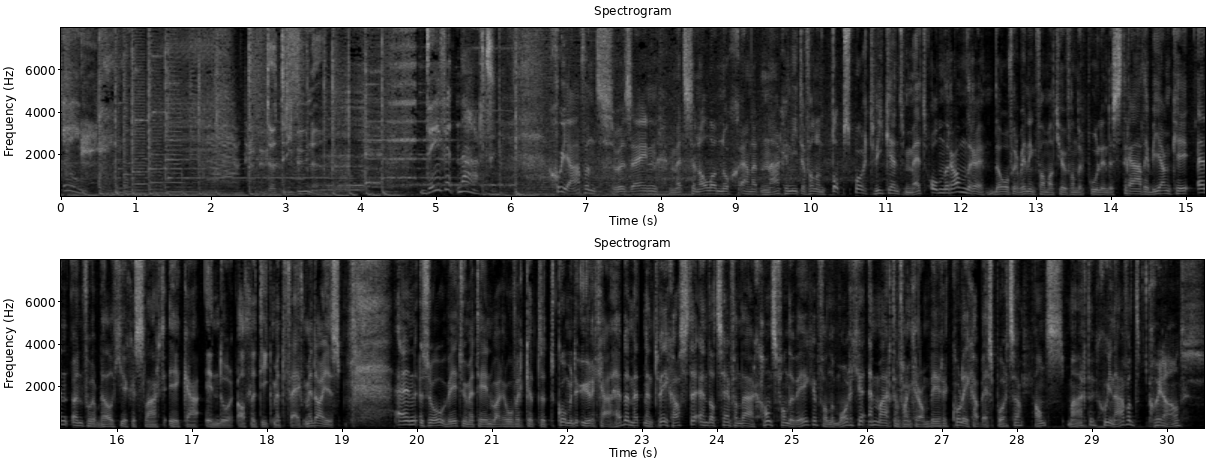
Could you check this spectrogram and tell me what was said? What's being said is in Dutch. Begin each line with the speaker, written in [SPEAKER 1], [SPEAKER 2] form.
[SPEAKER 1] 1.
[SPEAKER 2] De tribune.
[SPEAKER 1] David Naert.
[SPEAKER 3] Goedenavond. We zijn met z'n allen nog aan het nagenieten van een topsportweekend met onder andere de overwinning van Mathieu van der Poel in de Strade Bianche en een voor België geslaagd EK Indoor Atletiek met vijf medailles. En zo weet u meteen waarover ik het het komende uur ga hebben met mijn twee gasten. En dat zijn vandaag Hans van de Wegen van de Morgen en Maarten van Gramberen, collega bij Sportza. Hans, Maarten, goedenavond.
[SPEAKER 4] Goedenavond.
